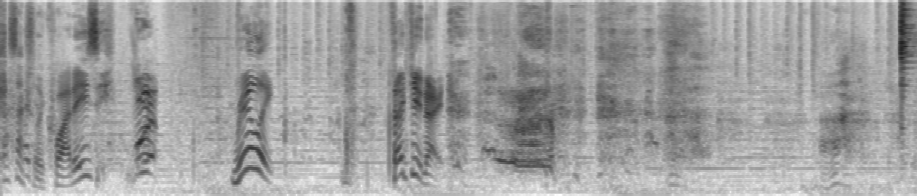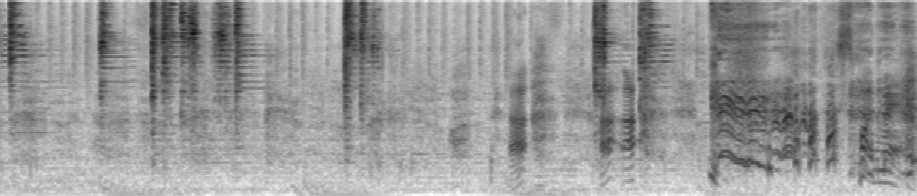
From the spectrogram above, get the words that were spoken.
That's actually quite easy. Whoop. Really? Thank you, Nate. Ah. Ah. Ah. Spider-Man.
